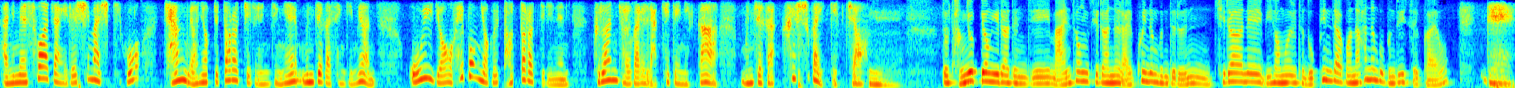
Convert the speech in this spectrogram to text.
아니면 소화 장애를 심화시키고 장 면역도 떨어지는 등의 문제가 생기면 오히려 회복력을 더 떨어뜨리는 그런 결과를 낳게 되니까 문제가 클 수가 있겠죠. 예. 또 당뇨병이라든지 만성 질환을 앓고 있는 분들은 질환의 위험을 더 높인다거나 하는 부분도 있을까요? 네.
